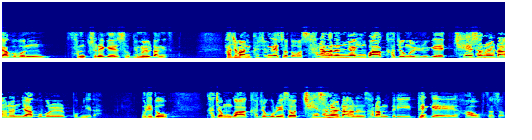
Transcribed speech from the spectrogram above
야곱은 삼촌에게 속임을 당했고, 하지만 그 중에서도 사랑하는 여인과 가정을 위해 최선을 다하는 야곱을 봅니다. 우리도 가정과 가족을 위해서 최선을 다하는 사람들이 되게 하옵소서.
